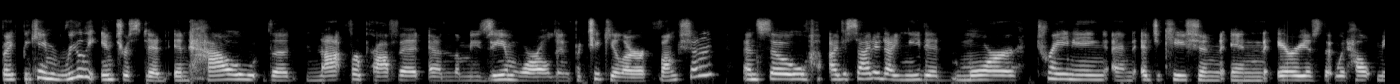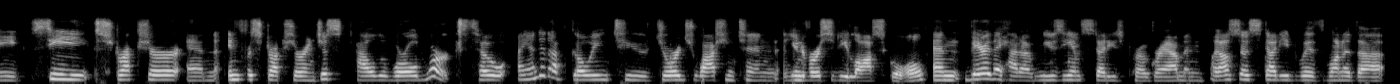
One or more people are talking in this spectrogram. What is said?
but I became really interested in how the not for profit and the museum world in particular function session and so I decided I needed more training and education in areas that would help me see structure and infrastructure and just how the world works. So I ended up going to George Washington University Law School. And there they had a museum studies program. And I also studied with one of the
